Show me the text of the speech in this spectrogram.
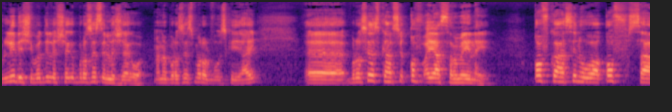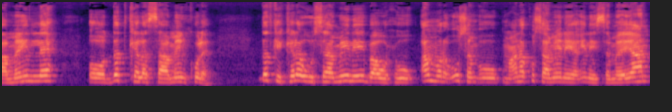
leadership haddii la sheegay process in la sheego wa maanaa process mar walba uu iska yahay processkaasi qof ayaa sameynaya qofkaasina waa qof saameyn leh oo dad kale saameyn ku leh. Dadki kale uu saameynayay baa wuxuu amar macnaha ku saameynayaa inay sameeyaan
